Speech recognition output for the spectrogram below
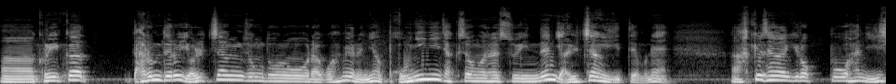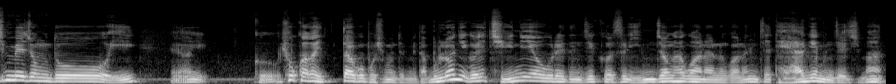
어, 그러니까 나름대로 10장 정도라고 하면은요. 본인이 작성을 할 수 있는 10장이기 때문에 학교생활 기록부 한 20매 정도의 그 효과가 있다고 보시면 됩니다. 물론 이거의 지니어우라든지 그것을 인정하고 안 하는 거는 이제 대학의 문제지만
